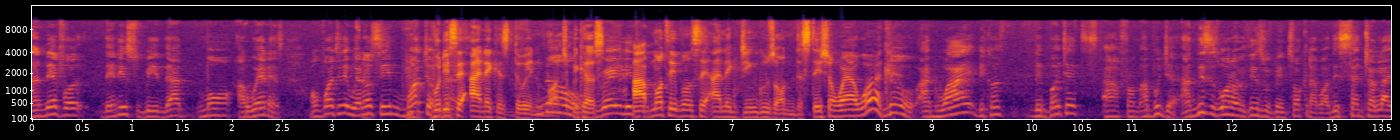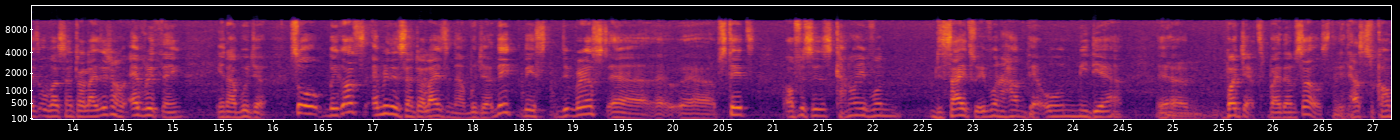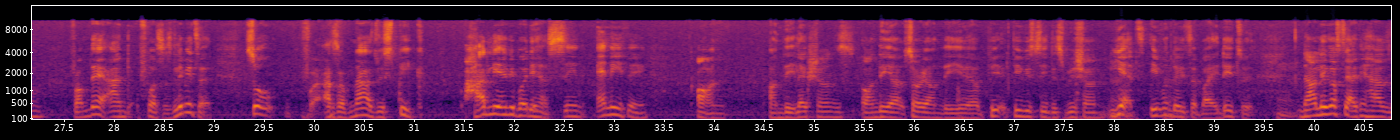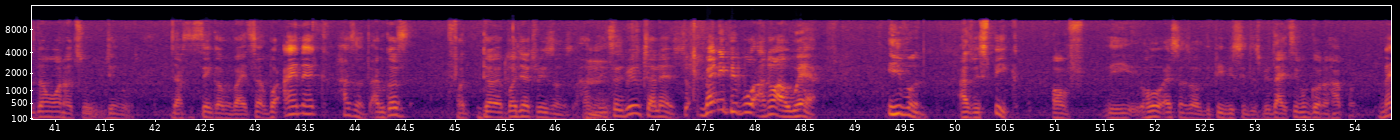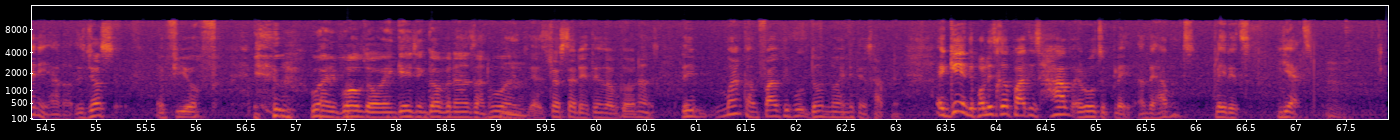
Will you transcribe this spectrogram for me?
And therefore, there needs to be that more awareness. Unfortunately, we're not seeing much of Would you that. say INEC is doing much? Because. I've not even seen INEC jingles on the station where I work. No, and why? Because the budgets are from Abuja, and this is one of the things we've been talking about: this centralized, over centralization of everything in Abuja. So, because everything is centralized in Abuja, they, these the various uh, uh, uh, state offices cannot even decide to even have their own media uh, budgets by themselves. It has to come from there, and of course, it's limited. So, for, as of now, as we speak, hardly anybody has seen anything on on the elections on the uh, sorry on the uh, P- PVC distribution yet, even though it's a day to it. Now Lagos State I think has done one or two jingles. That's the state government by itself, but INEC hasn't uh, because for the budget reasons, and it's a real challenge. So many people are not aware, even as we speak, of the whole essence of the PVC dispute that it's even going to happen. Many are not. It's just a few of who are involved or engaged in governance and who are hmm. interested in things of governance. The rank and file people don't know anything's happening. Again, the political parties have a role to play, and they haven't played it yet. Hmm.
